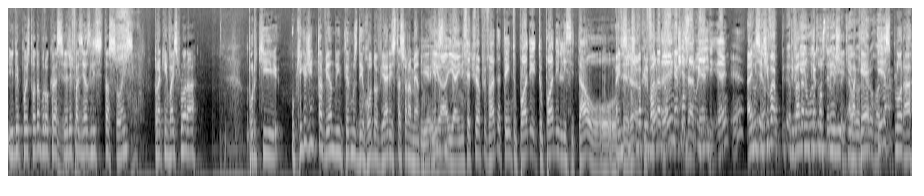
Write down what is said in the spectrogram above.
e depois toda a burocracia de fazer as licitações para quem vai explorar. Porque o que, que a gente está vendo em termos de rodoviária e estacionamento? E, Eles... e, a, e, a, iniciativa privada tem, tu pode, tu pode licitar o. a iniciativa privada não quer construir. De, é, A iniciativa eu, eu, eu privada não quer construir, ela quer explorar.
